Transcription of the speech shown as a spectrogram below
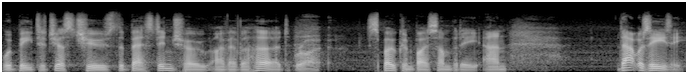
would be to just choose the best intro I've ever heard Right. spoken by somebody. And that was easy,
